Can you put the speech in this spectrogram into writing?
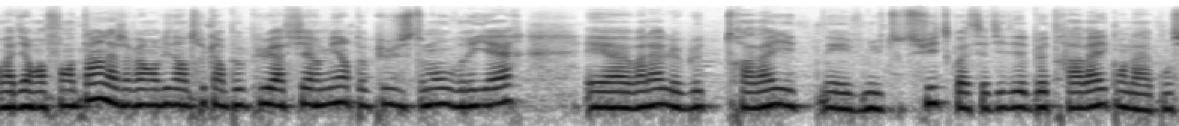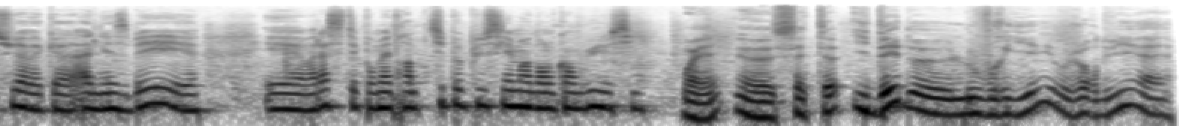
on va dire, enfantin. Là, j'avais envie d'un truc un peu plus affirmé, un peu plus justement ouvrière. Et euh, voilà, le bleu de travail est, est venu tout de suite, quoi. Cette idée de bleu de travail qu'on a conçue avec euh, Agnès B. Et, et euh, voilà, c'était pour mettre un petit peu plus les mains dans le cambouis aussi. Ouais, euh, cette idée de l'ouvrier aujourd'hui, elle,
